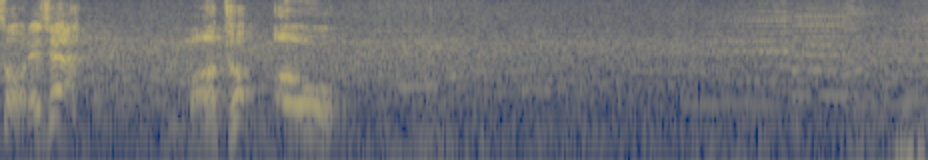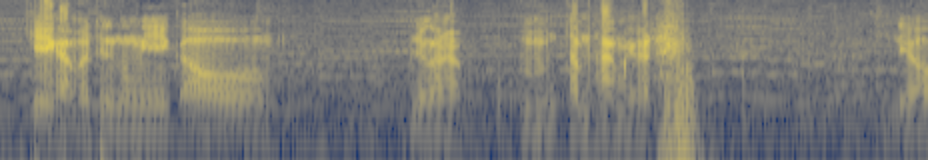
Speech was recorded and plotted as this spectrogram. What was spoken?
それじゃまた会おう โอเคครับมาถึงตรงนี้ก็เอาเดี๋ยวก่อนครับอืมจำทางไม่ก็ได้ เดี๋ยว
